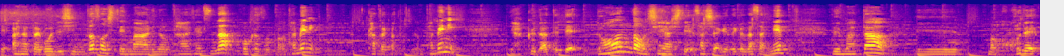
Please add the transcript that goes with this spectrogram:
えー、あなたご自身とそして周りの大切なご家族のために方々のために役立ててどんどんシェアして差し上げてくださいね。でまた、えー、まあ、ここで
